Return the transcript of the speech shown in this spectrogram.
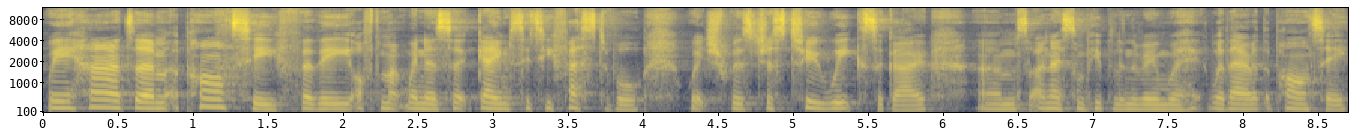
We had um, a party for the Off the Map winners at Game City Festival, which was just two weeks ago. Um, so I know some people in the room were, were there at the party.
